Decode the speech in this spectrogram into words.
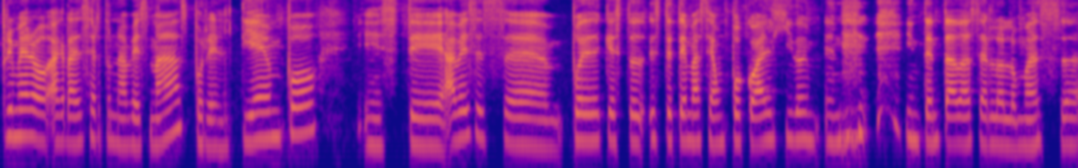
primero agradecerte una vez más por el tiempo este, a veces eh, puede que esto, este tema sea un poco álgido, en, intentado hacerlo lo más uh,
